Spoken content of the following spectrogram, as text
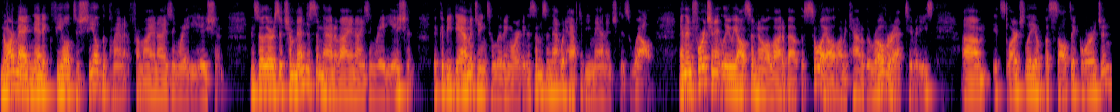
nor magnetic field to shield the planet from ionizing radiation. And so there is a tremendous amount of ionizing radiation that could be damaging to living organisms, and that would have to be managed as well. And then fortunately, we also know a lot about the soil on account of the rover activities. Um, it's largely of basaltic origin.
